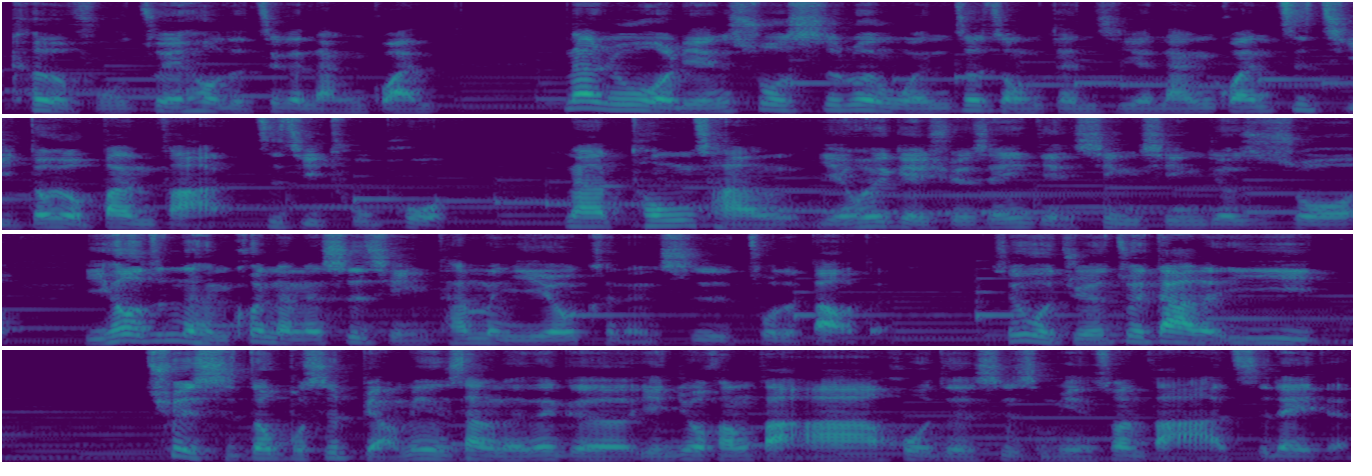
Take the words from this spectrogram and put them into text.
克服最后的这个难关。那如果连硕士论文这种等级的难关自己都有办法自己突破，那通常也会给学生一点信心，就是说以后真的很困难的事情，他们也有可能是做得到的。所以我觉得最大的意义，确实都不是表面上的那个研究方法啊，或者是什么演算法啊之类的。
